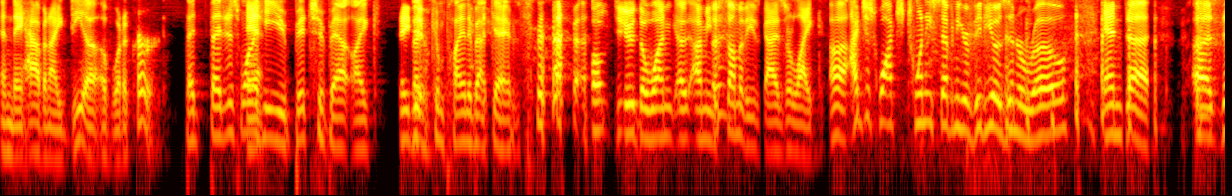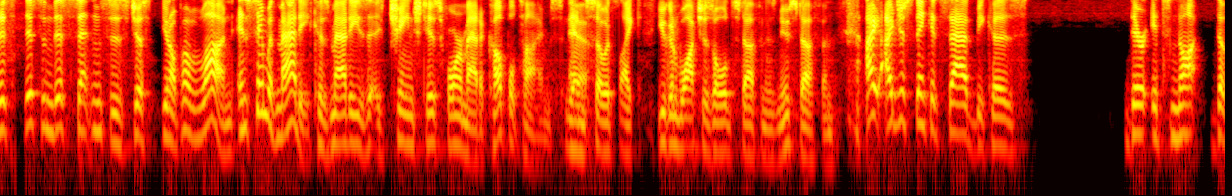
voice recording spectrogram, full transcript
and they have an idea of what occurred. They, they just want to Yeah. hear you bitch about like They do. complain about games. Oh, dude, the one, I mean, some of these guys are like, uh, I just watched 27 of your videos in a row. And, uh, uh, this, this, and this sentence is just, you know, blah blah blah, and, and same with Maddie because Maddie's uh, changed his format a couple times, Yeah. and so it's like you can watch his old stuff and his new stuff, and I, I just think it's sad because there, it's not the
